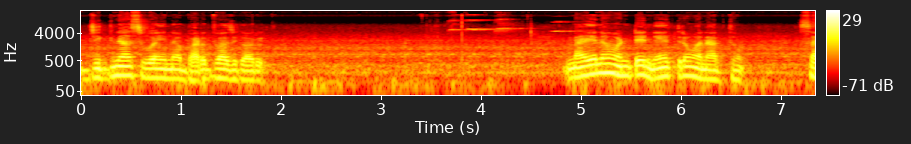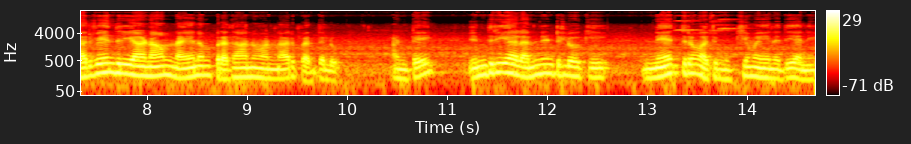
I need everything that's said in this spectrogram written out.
జిజ్ఞాసు అయిన భరద్వాజ్ గారు. నయనం అంటే నేత్రం అని అర్థం. సర్వేంద్రియాణం నయనం ప్రధానం అన్నారు పెద్దలు. అంటే ఇంద్రియాలన్నింటిలోకి నేత్రం అతి ముఖ్యమైనది అని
